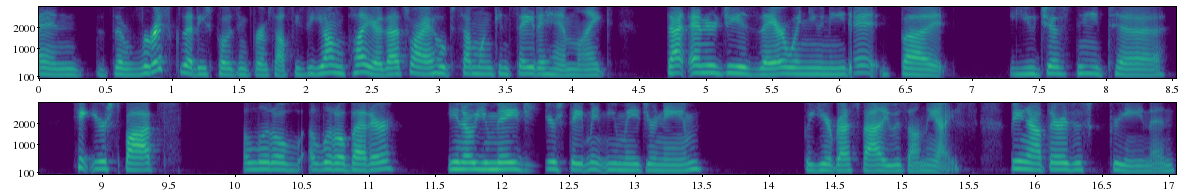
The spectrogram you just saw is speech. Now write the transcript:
and the risk that he's posing for himself. He's a young player. That's why I hope someone can say to him, like, that energy is there when you need it, but you just need to hit your spots a little a little better. You know, you made your statement, you made your name, but your best value is on the ice. Being out there as a screen and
